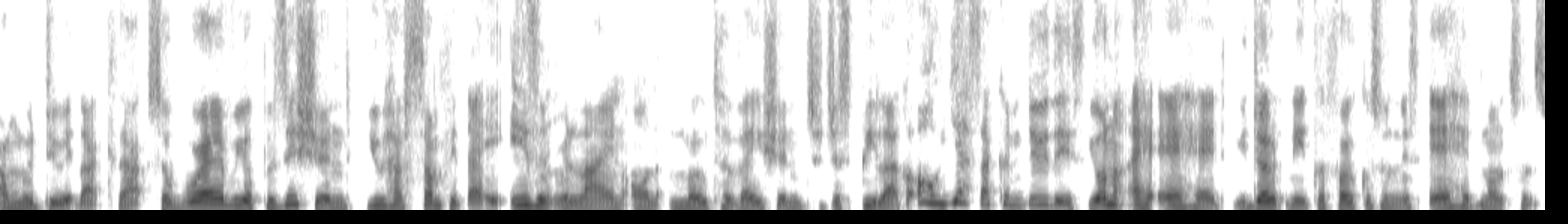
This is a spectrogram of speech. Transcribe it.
and we'll do it like that. So wherever you're positioned, you have something that it isn't relying on motivation to just be like, oh yes, I can do this. You're not an airhead. You don't need to focus on this airhead nonsense,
